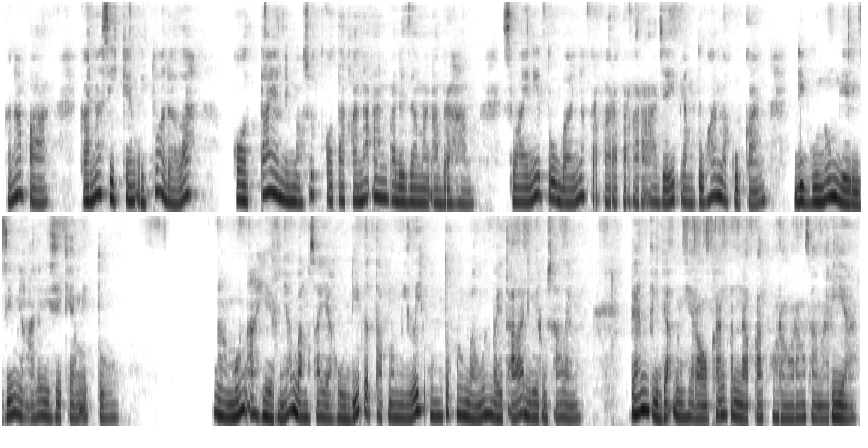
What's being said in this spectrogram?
Kenapa? Karena Sikem itu adalah kota yang dimaksud kota Kanaan pada zaman Abraham. Selain itu, banyak perkara-perkara ajaib yang Tuhan lakukan di gunung Gerizim yang ada di Sikem itu. Namun akhirnya bangsa Yahudi tetap memilih untuk membangun bait Allah di Yerusalem dan tidak menghiraukan pendapat orang-orang Samaria.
